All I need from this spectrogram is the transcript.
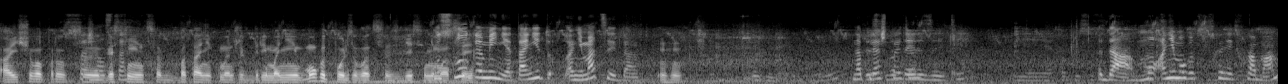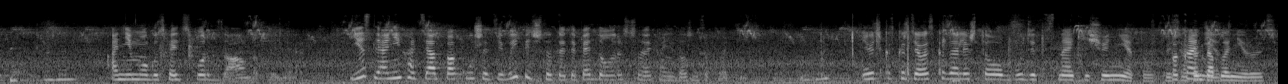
А еще вопрос. э, Пожалуйста. Гостиница Ботаник Magic Dream, они могут пользоваться здесь анимацией? Услугами нет, они, анимации, да. Мгм. На То пляж пойдем? зайти попросить Да, они могут сходить в хамам, Мгм. они могут сходить в спортзал, например. Если они хотят покушать и выпить что-то, это 5 долларов с человека они должны заплатить. Мгм. Юлечка, скажите, а вы сказали, что будет снеки еще нету? То есть, Пока а когда нет. планируете?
